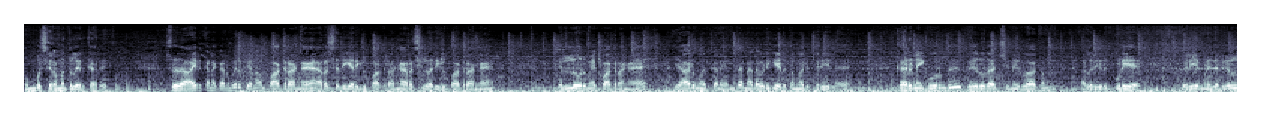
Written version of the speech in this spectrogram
ரொம்ப சிரமத்தில் இருக்காரு. ஸோ ஆயிரக்கணக்கான பேர் தினம் பார்க்குறாங்க. அரசு அதிகாரிகள் பார்க்குறாங்க அரசியல்வாதிகள் பார்க்குறாங்க. எல்லோருமே பார்க்குறாங்க. யாரும் அதுக்கான எந்த நடவடிக்கை எடுத்த மாதிரி தெரியல. கருணை கூர்ந்து பேரூராட்சி நிர்வாகம் அல்லது இருக்கக்கூடிய பெரிய மனிதர்கள்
